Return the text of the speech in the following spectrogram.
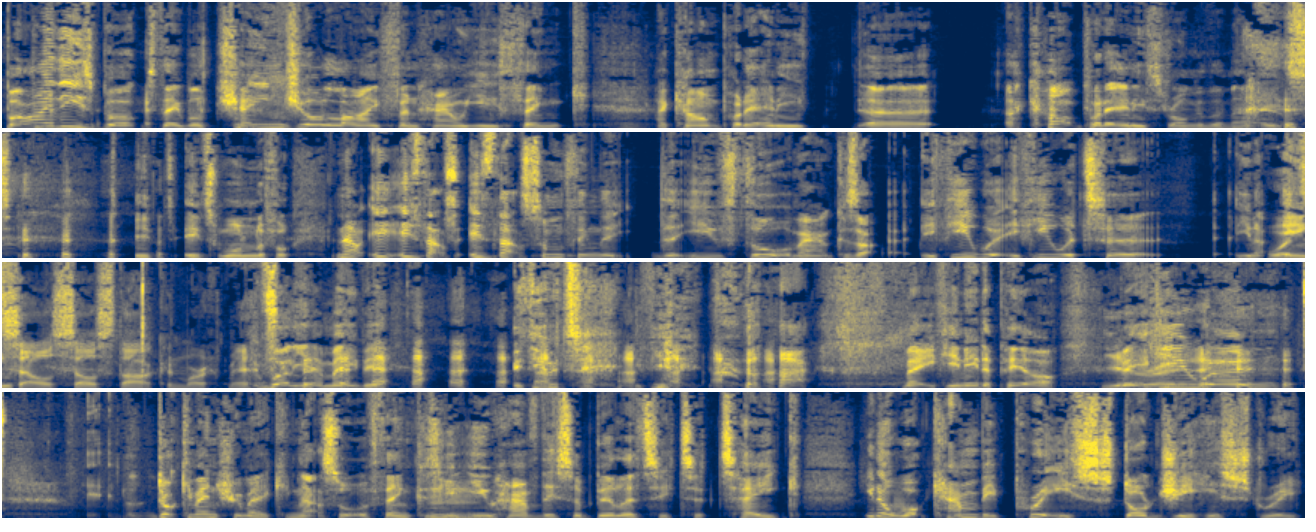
buy these books. They will change your life and how you think. I can't put it any. I can't put it any stronger than that. It's it, it's wonderful. Now, is that is that something that, that you've thought about? Because if you were if you were to you know, what ink... sell sell stock in Mark Manson? Well, yeah, maybe. if you were to, if you, mate, if you need a PR, yeah, but if right. you um, documentary making, that sort of thing, because mm. you, you have this ability to take, you know, what can be pretty stodgy history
